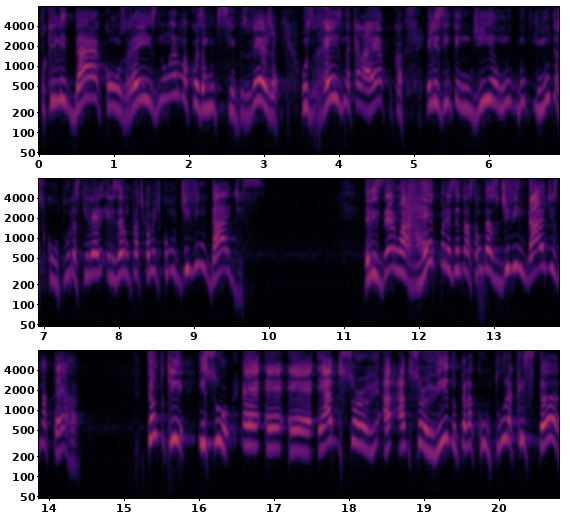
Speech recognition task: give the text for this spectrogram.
Porque lidar com os reis não era uma coisa muito simples. Veja, os reis naquela época, eles entendiam muito, em muitas culturas que eles eram praticamente como divindades. Eles eram a representação das divindades na terra. Tanto que isso é, é, é, é absorvi, absorvido pela cultura cristã.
